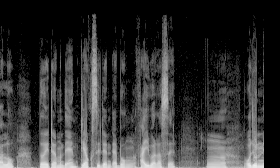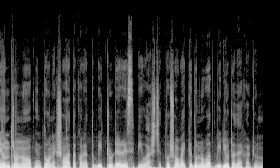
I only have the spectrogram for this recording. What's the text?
ভালো। তো এটার মধ্যে অ্যান্টিঅক্সিডেন্ট এবং ফাইবার আছে। ওজন নিয়ন্ত্রণও কিন্তু অনেক সহায়তা করে। তো বিটরুটের রেসিপিও আসছে। তো সবাইকে ধন্যবাদ ভিডিওটা দেখার জন্য।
